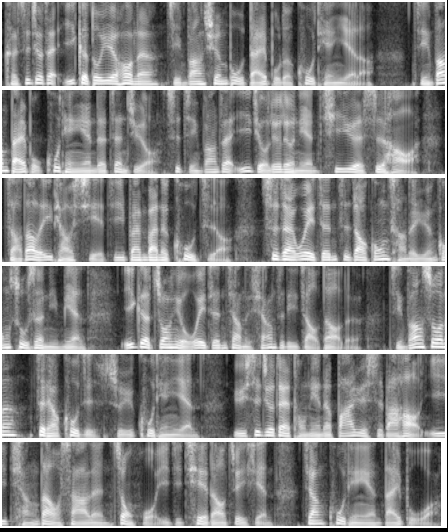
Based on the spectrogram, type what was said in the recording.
可是就在一个多月后呢，警方宣布逮捕了库田野了。警方逮捕库田岩的证据哦，是警方在一九六六年七月四号啊，找到了一条血迹斑斑的裤子哦，是在味增制造工厂的员工宿舍里面。一个装有味增酱的箱子里找到的。警方说呢，这条裤子属于库田岩，于是就在同年的八月十八号，依强盗杀人、纵火以及窃盗罪嫌，将库田岩逮捕啊。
